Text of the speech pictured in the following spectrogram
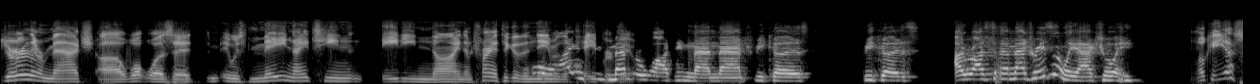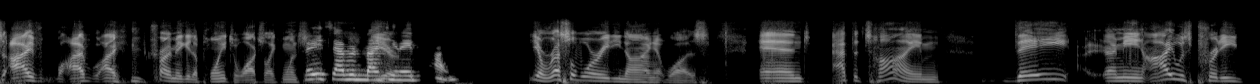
during their match. Uh, what was it? It was May 1989. I'm trying to think of the name Oh, of the paper. I remember watching that match because because I watched that match recently actually Okay, yes, I've I I try to make it a point to watch like once. May 7th, 1989 yeah, Wrestle War 89 it was. And at the time, they, I mean, I was pretty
